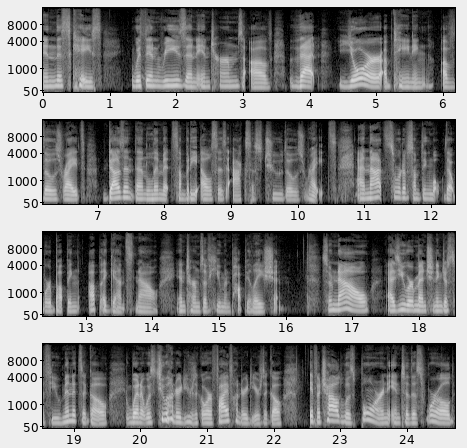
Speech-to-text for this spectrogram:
in this case within reason in terms of that your obtaining of those rights doesn't then limit somebody else's access to those rights. And that's sort of something that we're bumping up against now in terms of human population. So now, as you were mentioning just a few minutes ago, when it was 200 years ago or 500 years ago, if a child was born into this world,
